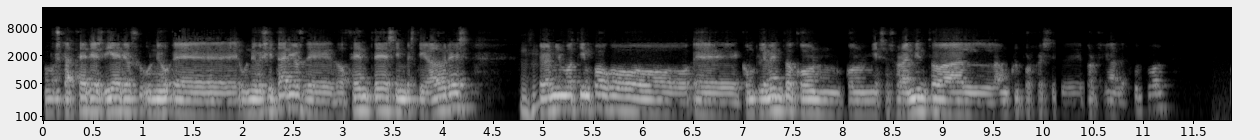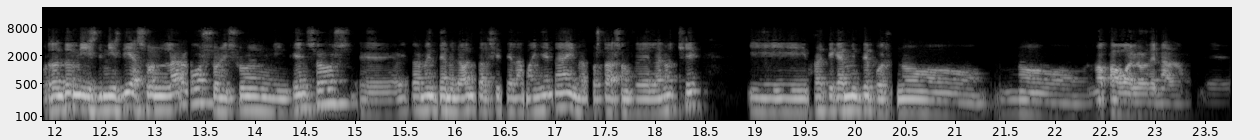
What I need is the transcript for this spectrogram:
unos quehaceres diarios uni, eh, universitarios de docentes investigadores, uh -huh. pero al mismo tiempo eh, complemento con, con, mi asesoramiento al, a un club profesional de fútbol. Por tanto, mis, mis días son largos, son, son intensos. Eh, habitualmente me levanto a las 7 de la mañana y me acuesto a las 11 de la noche y prácticamente pues no, no, no apago el ordenador. Eh,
